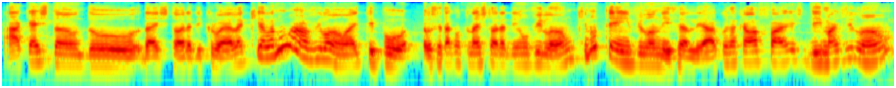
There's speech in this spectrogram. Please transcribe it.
a questão do, da história de Cruella é que ela não é um vilão. Aí, tipo, você tá contando a história de um vilão que não tem vilanice ali. A coisa que ela faz de mais vilão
